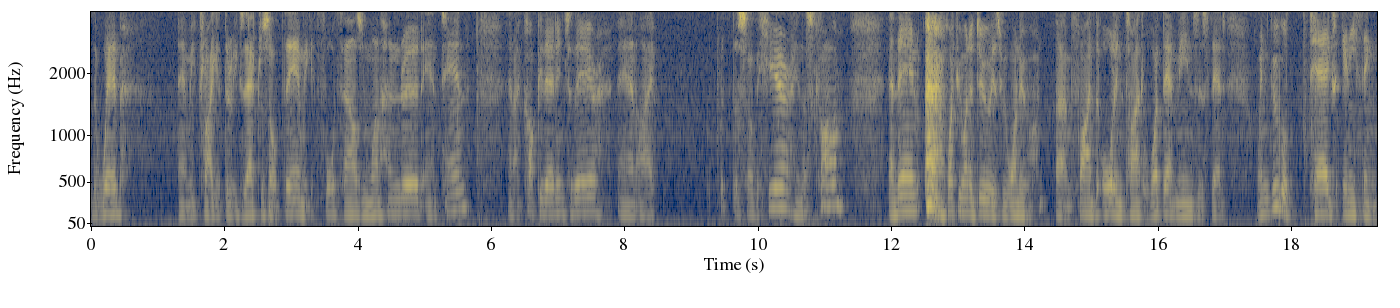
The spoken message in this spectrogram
the web and we try to get the exact result there and we get 4110 and I copy that into there and I put this over here in this column. And then what we want to do is we want to um, find the all-in title. What that means is that when Google tags anything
